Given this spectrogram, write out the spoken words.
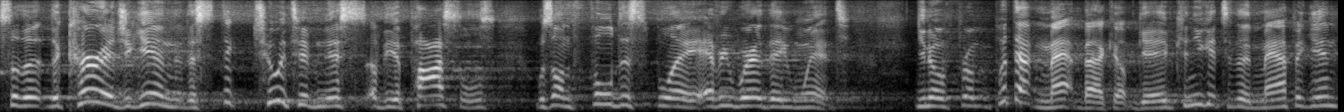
So the, the courage, again, the stick to itiveness of the apostles was on full display everywhere they went. You know, from put that map back up, Gabe. Can you get to the map again?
